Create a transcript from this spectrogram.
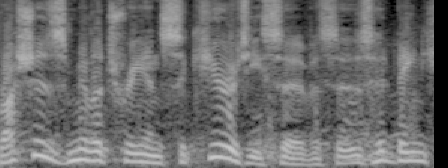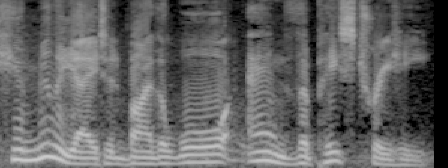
Russia's military and security services had been humiliated by the war and the peace treaty.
